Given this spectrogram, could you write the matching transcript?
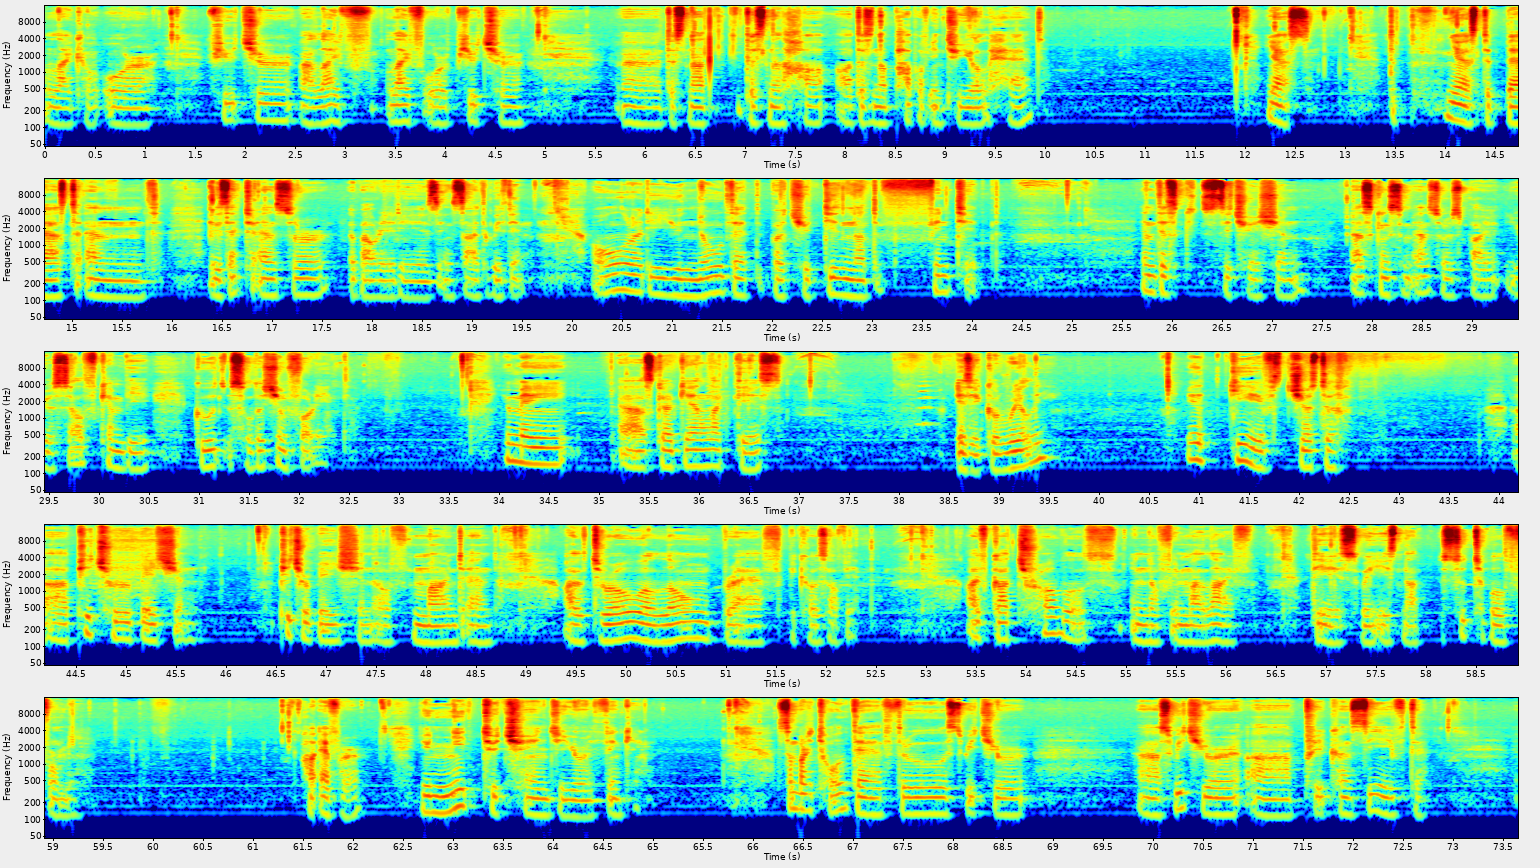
like or future, a life, life or future, uh, does not does not ha- uh, does not pop up into your head. Yes, the yes the best and exact answer about it is inside within. Already you know that, but you did not think it. In this situation, asking some answers by yourself can be good solution for it. You may ask again like this. Is it good really? It gives just a, a perturbation, perturbation of mind, and I'll draw a long breath because of it. I've got troubles enough in my life. This way is not suitable for me. However, you need to change your thinking. Somebody told that through switch your uh, switch your uh, preconceived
